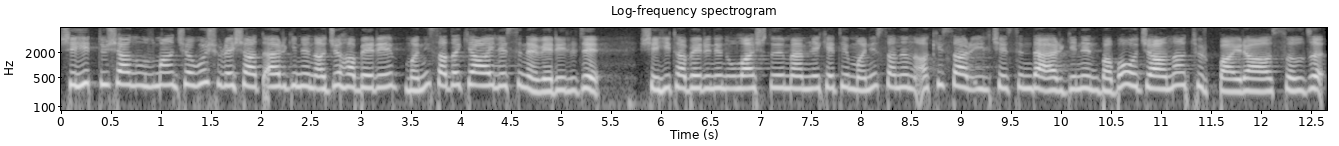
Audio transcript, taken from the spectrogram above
Şehit düşen uzman çavuş Reşat Ergin'in acı haberi Manisa'daki ailesine verildi. Şehit haberinin ulaştığı memleketi Manisa'nın Akisar ilçesinde Ergin'in baba ocağına Türk bayrağı asıldı.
